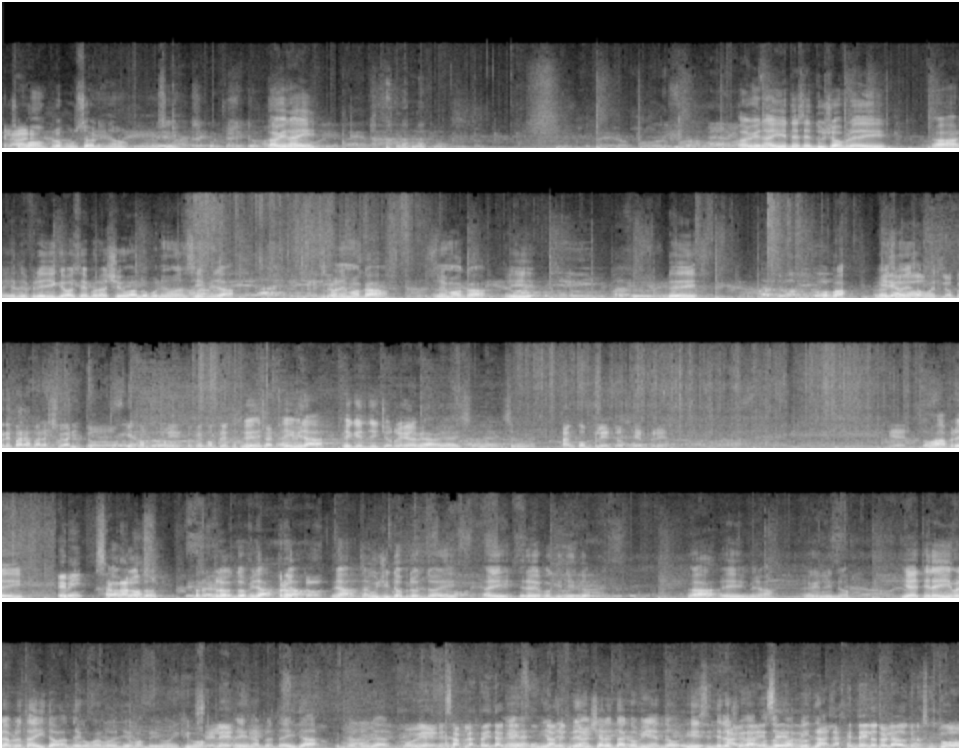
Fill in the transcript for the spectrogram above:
Claro. Son como propulsores, ¿no? Así. ¿Está bien ahí? ¿Está bien ahí? Este es el tuyo, Freddy. ¿Ah? Y el de Freddy, ¿qué va a hacer para llevarlo? Ponemos así, mirá. Lo ponemos acá, ponemos acá, ahí. Freddy. Opa, Mirá vos, lo prepara para llevar y todo. Qué completo, qué completo este muchacho. Ahí mirá, ves que te chorrea, mirá, mirá eso, mirá eso. Tan completo siempre. ¿eh? Bien. Tomá, Freddy. Emi, cerramos. Pronto, Pr- pronto, mirá. Pronto. Mirá, mirá, sanguchito pronto ahí. Ahí, te lo dejo quietito. ¿Está? Ahí, mirá. Mirá qué lindo. Y a este le dimos la platadita antes de comerlo, ¿viste, Juanpi? Como dijimos. Excelente. Ahí una platadita espectacular. Muy bien, esa aplastadita que ¿Eh? es Y el de fundamental. Ya lo está comiendo. Y ese te lo lleva con dos papitas. a la gente del otro lado que nos estuvo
